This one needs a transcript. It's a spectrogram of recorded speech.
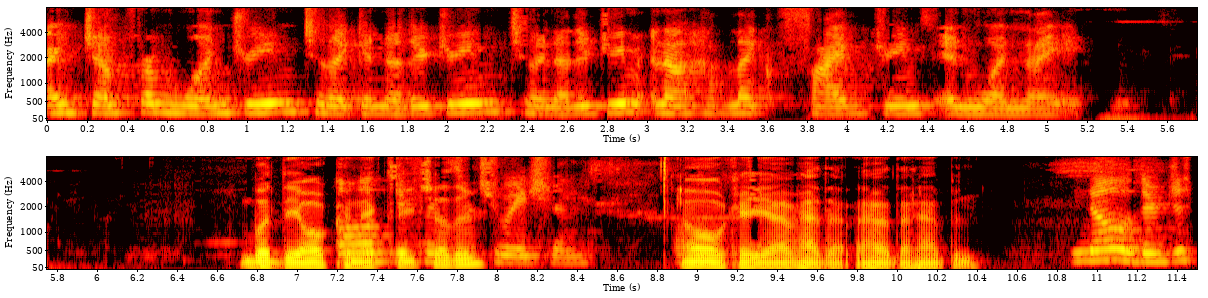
I jump from one dream to like another dream to another dream, and I'll have like five dreams in one night. But they all all connect to each other? Situations. Oh, okay. Yeah, I've had that. I had that happen. No, they're just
